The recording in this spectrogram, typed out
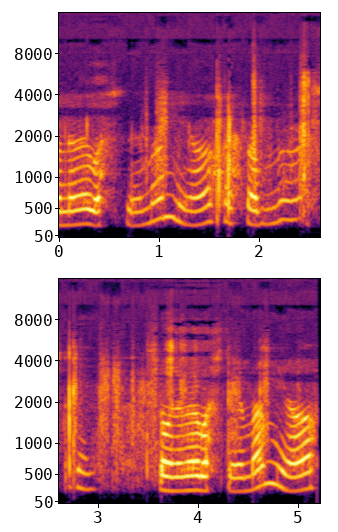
oynamaya başlayayım ben mi ya? Hesabını açtı ben. Şimdi oynamaya başlayayım ben mi ya?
